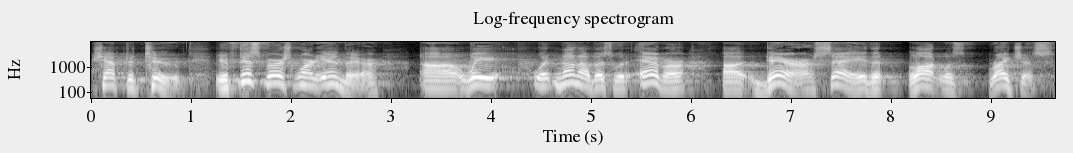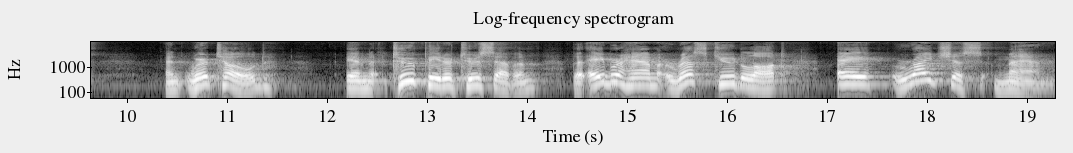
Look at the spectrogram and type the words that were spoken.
chapter 2. If this verse weren't in there, uh, we would, none of us would ever uh, dare say that Lot was righteous. And we're told in 2 Peter 2 7 that Abraham rescued Lot, a righteous man.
